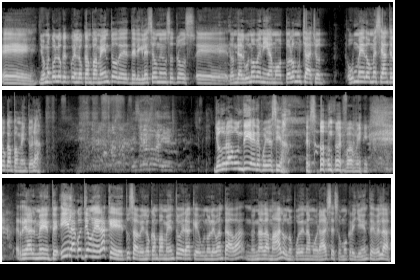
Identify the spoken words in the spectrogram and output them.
Eh, yo me acuerdo que en los campamentos de, la iglesia donde nosotros, eh, donde algunos veníamos, todos los muchachos, un mes, dos meses antes de los campamentos, era... Yo duraba un día y después yo decía, eso no es para mí realmente. Y la cuestión era que, tú sabes, en los campamentos era que uno levantaba, no es nada malo, uno puede enamorarse, somos creyentes, ¿verdad?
